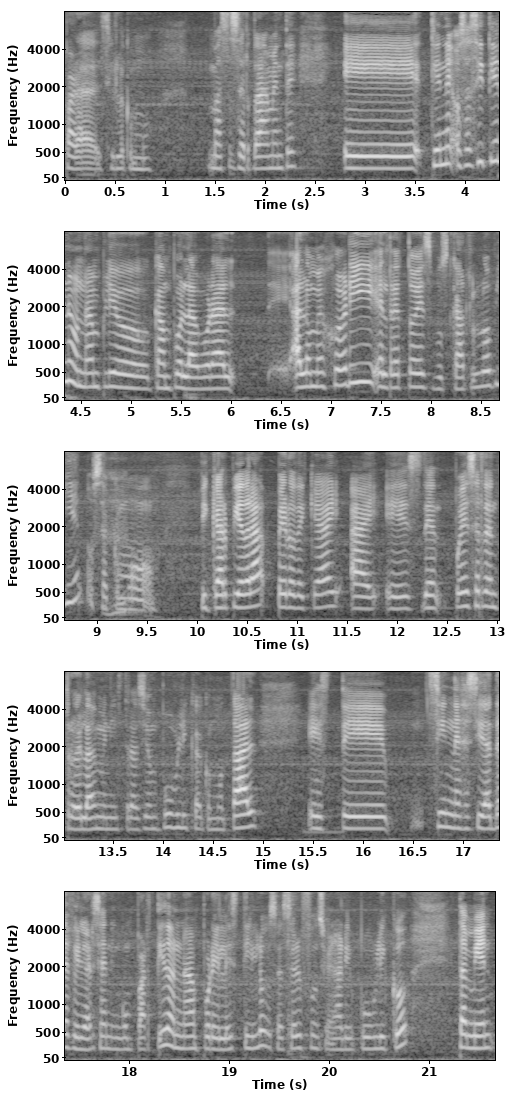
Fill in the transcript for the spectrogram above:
para decirlo como más acertadamente, eh, tiene, o sea, sí tiene un amplio campo laboral. Eh, a lo mejor y el reto es buscarlo bien, o sea, como picar piedra, pero de que hay, hay, es de- puede ser dentro de la administración pública como tal, este, sin necesidad de afiliarse a ningún partido, nada por el estilo, o sea, ser funcionario público, también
